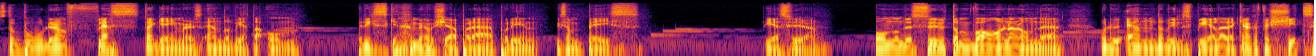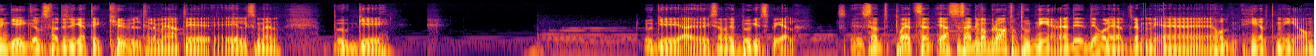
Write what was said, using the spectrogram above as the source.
så borde de flesta gamers ändå veta om riskerna med att köpa det här på din liksom, base PS4. Och om de dessutom varnar om det och du ändå vill spela det, kanske för shits and giggles för att du tycker att det är kul till och med att det är liksom en buggig buggig, eh, liksom ett buggigt spel. Så att på ett sätt, alltså så här, det var bra att de tog ner det. Det, det håller jag helt, eh, helt med om.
